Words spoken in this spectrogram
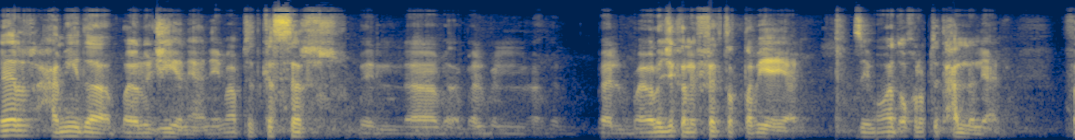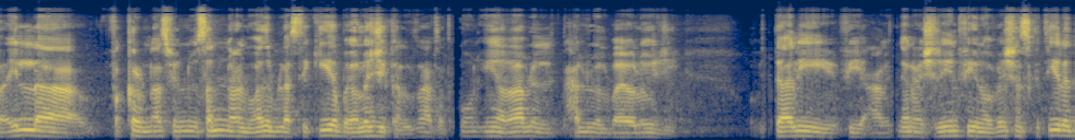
غير حميدة بيولوجيا يعني ما بتتكسر بال بال biological effect الطبيعي يعني زي مواد أخرى بتتحلل يعني. فإلا فكر الناس في إنه يصنعوا المواد البلاستيكية biological ذاتها تكون هي قابلة للتحلل البيولوجي. وبالتالي في عام 22 في innovations كتيرة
